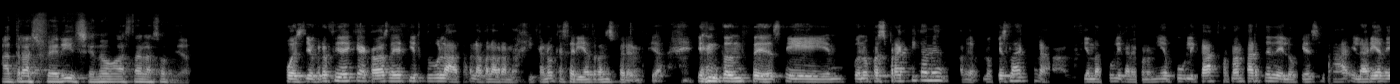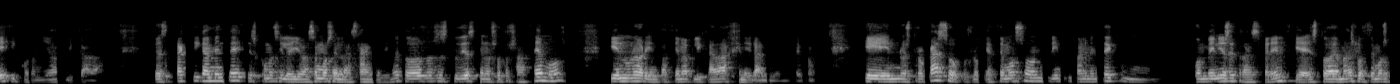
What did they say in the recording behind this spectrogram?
a transferirse ¿no? hasta la sociedad? Pues yo creo, que acabas de decir tú la, palabra mágica, ¿no? que sería transferencia. Entonces, eh, bueno, pues prácticamente, a ver, lo que es la, hacienda pública, la economía pública, forman parte de lo que es el área de economía aplicada. Entonces, prácticamente es como si lo llevásemos en la sangre. ¿no? Todos los estudios que nosotros hacemos tienen una orientación aplicada generalmente. En nuestro caso, pues lo que hacemos son principalmente mm, convenios de transferencia. Esto además lo hacemos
